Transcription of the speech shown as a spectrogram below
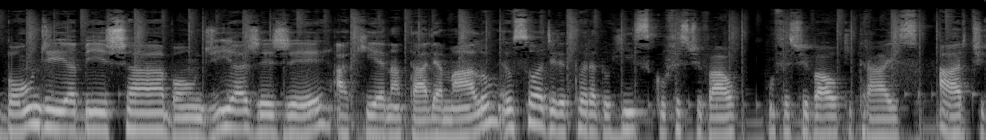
Bom dia, bicha. Bom dia, GG. Aqui é Natália Malo. Eu sou a diretora do Risco Festival, um festival que traz arte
